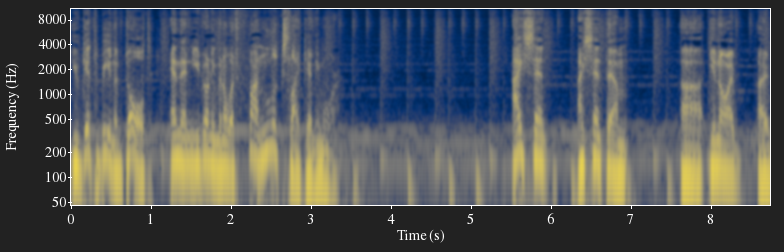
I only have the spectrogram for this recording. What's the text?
You get to be an adult and then you don't even know what fun looks like anymore. I sent I sent them uh, you know I I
